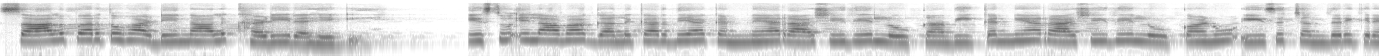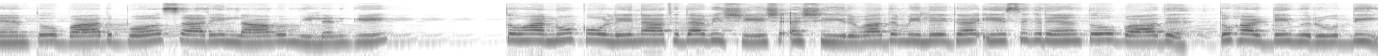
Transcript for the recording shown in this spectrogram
ਸਾਲ ਪਰ ਤੁਹਾਡੇ ਨਾਲ ਖੜੀ ਰਹੇਗੀ। ਇਸ ਤੋਂ ਇਲਾਵਾ ਗੱਲ ਕਰਦੇ ਆ ਕੰਨਿਆ ਰਾਸ਼ੀ ਦੇ ਲੋਕਾਂ ਦੀ। ਕੰਨਿਆ ਰਾਸ਼ੀ ਦੇ ਲੋਕਾਂ ਨੂੰ ਇਸ ਚੰਦਰ ਗ੍ਰਹਿਣ ਤੋਂ ਬਾਅਦ ਬਹੁਤ ਸਾਰੇ ਲਾਭ ਮਿਲਣਗੇ। ਤੁਹਾਨੂੰ ਭੋਲੇਨਾਥ ਦਾ ਵਿਸ਼ੇਸ਼ ਆਸ਼ੀਰਵਾਦ ਮਿਲੇਗਾ। ਇਸ ਗ੍ਰਹਿਣ ਤੋਂ ਬਾਅਦ ਤੁਹਾਡੇ ਵਿਰੋਧੀ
